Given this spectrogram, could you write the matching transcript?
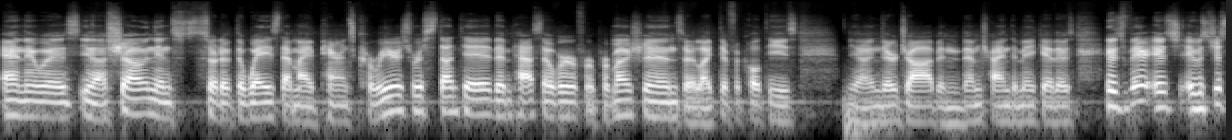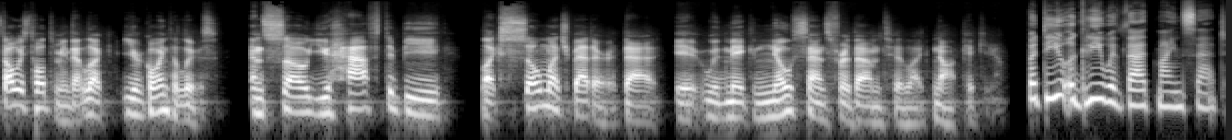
And it was you know shown in sort of the ways that my parents' careers were stunted and passed over for promotions or like difficulties you know in their job and them trying to make it. It was it was very it was, it was just always told to me that look you're going to lose. And so you have to be like so much better that it would make no sense for them to like not pick you but do you agree with that mindset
